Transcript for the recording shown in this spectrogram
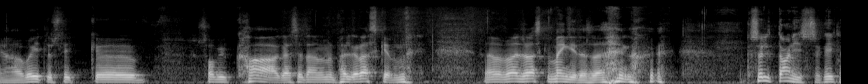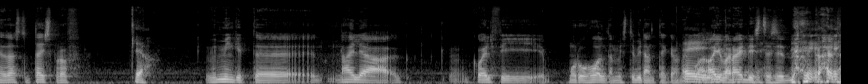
ja võitluslik sobib ka, aga seda on palju raskem palju raskem mängida seda mängu kas sa olid Taanis kõik need aastad täisproff? jah või mingit nalja golfi muru hooldamist ei pidanud tegema, nagu Aivar Allistasid kahe,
